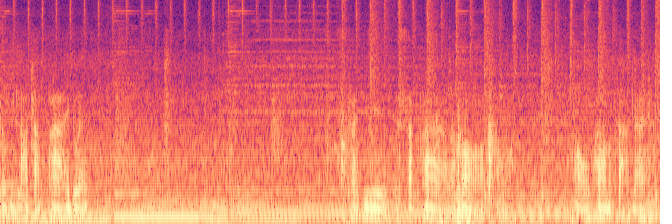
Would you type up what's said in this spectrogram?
ก็มีราวตากผ้าให้ด้วย ใครที่ซักผ้าแล้วก็เอาเอาผ้ามาตากได้นะครับ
